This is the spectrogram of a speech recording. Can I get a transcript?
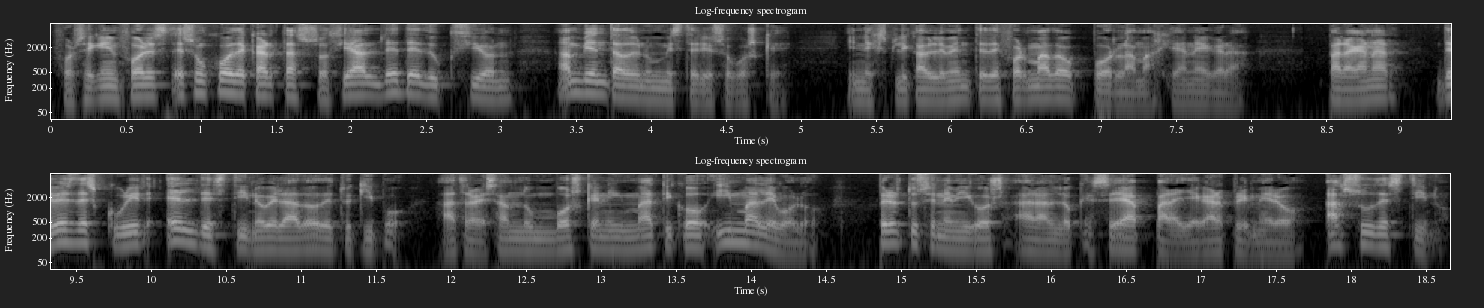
Forsaken Forest es un juego de cartas social de deducción ambientado en un misterioso bosque, inexplicablemente deformado por la magia negra. Para ganar, debes descubrir el destino velado de tu equipo, atravesando un bosque enigmático y malévolo, pero tus enemigos harán lo que sea para llegar primero a su destino.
